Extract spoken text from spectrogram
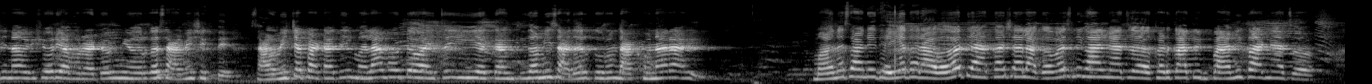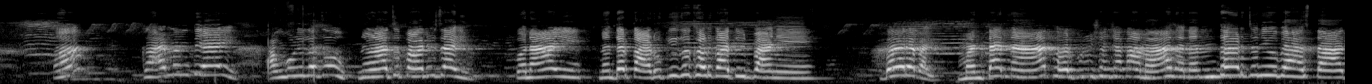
माझे नाव ईश्वर या मराठीवर मी वर्ग सहावी शिकते. सहावीच्या पाठातील मला मोठं व्हायचं ही एकांकिका मी सादर करून दाखवणार आहे. माणसाने ध्येय धरावं ते आकाशाला गवस निघालण्याचं खडकातून पाणी काढण्याचं. काय म्हणते आई? आंघोळीला जाऊ नळाचं पाणी जाईल. पण आई नंतर काढू की ग खडकातून पाणी? बरं बाई. म्हणतात ना थोर पुरुषांच्या कामात अनंत अडचणी उभ्या असतात.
